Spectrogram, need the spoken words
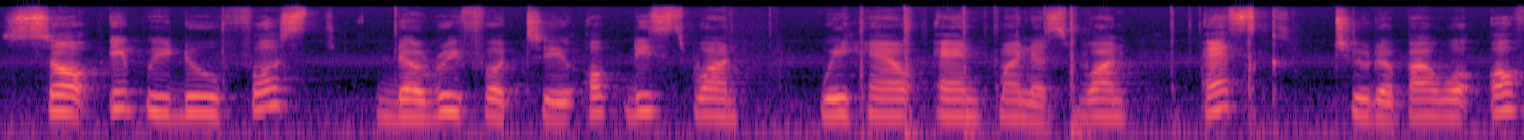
So if we do first the derivative of this one, we have n minus 1 s to the power of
